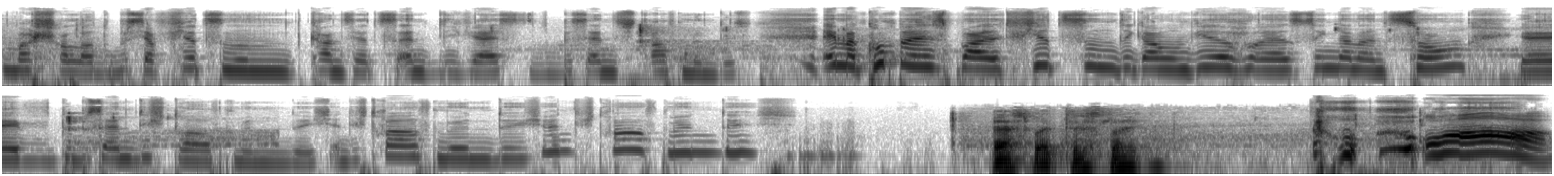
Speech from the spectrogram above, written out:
Maschallah, du bist ja 14 und kannst jetzt endlich, wie heißt du, bist endlich strafmündig. Ey, mein Kumpel ist bald 14, Digga, und wir äh, singen dann einen Song. Ey, du bist endlich strafmündig, endlich strafmündig, endlich strafmündig. Erstmal disliken. Oha!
